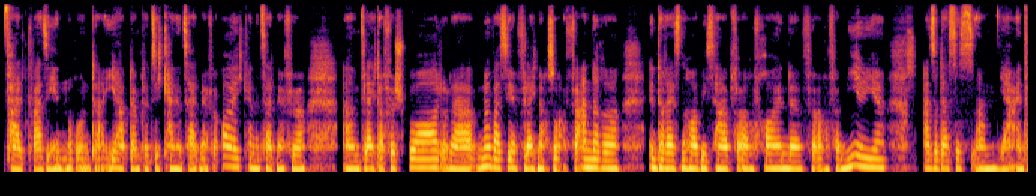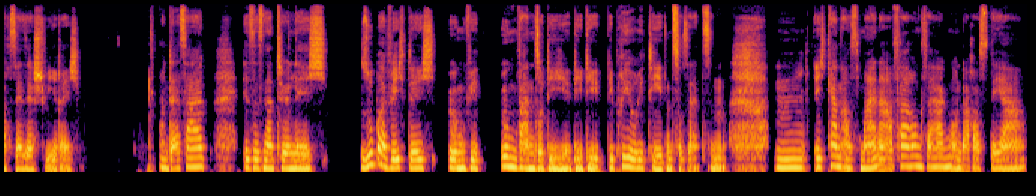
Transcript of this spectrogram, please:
fallt quasi hinten runter. Ihr habt dann plötzlich keine Zeit mehr für euch, keine Zeit mehr für ähm, vielleicht auch für Sport oder ne, was ihr vielleicht noch so für andere Interessen, Hobbys habt, für eure Freunde, für eure Familie. Also das ist ähm, ja einfach sehr, sehr schwierig. Und deshalb ist es natürlich super wichtig, irgendwie irgendwann so die, die, die, die Prioritäten zu setzen. Mm, ich kann aus meiner Erfahrung sagen und auch aus der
